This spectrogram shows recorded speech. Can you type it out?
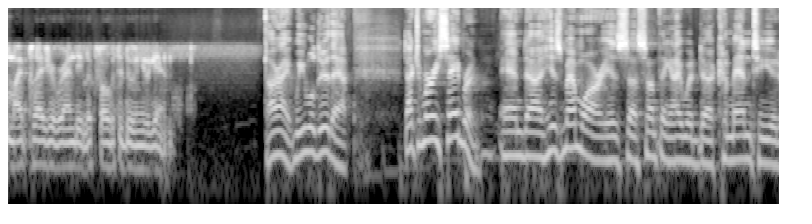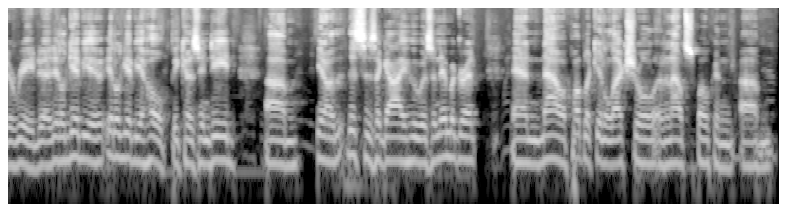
My pleasure, Randy. Look forward to doing it again. All right, we will do that. Dr. Murray Sabrin and uh, his memoir is uh, something I would uh, commend to you to read. Uh, It'll give you it'll give you hope because indeed, um, you know, this is a guy who was an immigrant and now a public intellectual and an outspoken um,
